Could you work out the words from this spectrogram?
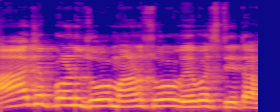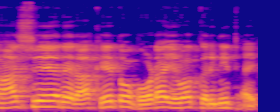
આજ પણ જો માણસો વ્યવસ્થિત હાંસવે અને રાખે તો ઘોડા એવા કર્મી થાય.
